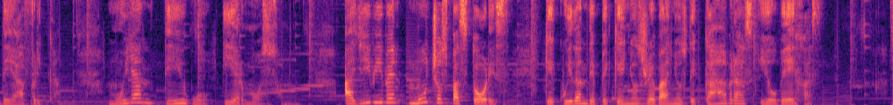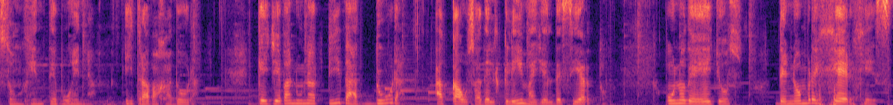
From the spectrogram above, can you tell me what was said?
de África, muy antiguo y hermoso. Allí viven muchos pastores que cuidan de pequeños rebaños de cabras y ovejas. Son gente buena y trabajadora que llevan una vida dura a causa del clima y el desierto. Uno de ellos, de nombre Jerjes,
